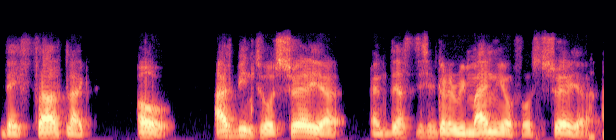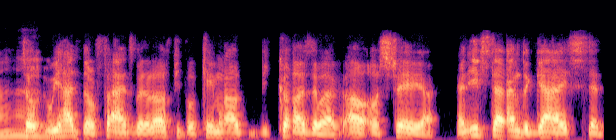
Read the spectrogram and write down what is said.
they felt like oh i've been to australia and this, this is going to remind me of australia ah. so we had our fans but a lot of people came out because they were like oh australia and each time the guy said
